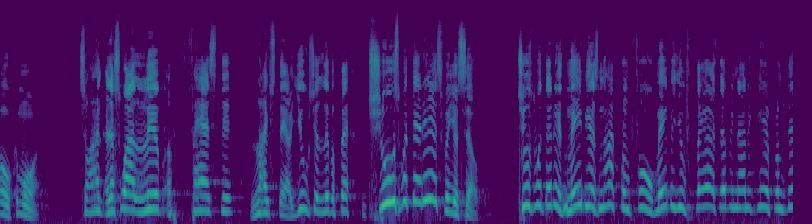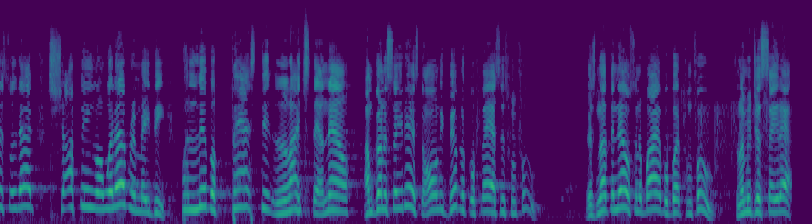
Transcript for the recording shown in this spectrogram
Oh, come on. So I, that's why I live a fasted lifestyle. You should live a fast. Choose what that is for yourself. Choose what that is. Maybe it's not from food. Maybe you fast every now and again from this or that, shopping or whatever it may be. But live a fasted lifestyle. Now, I'm going to say this the only biblical fast is from food. There's nothing else in the Bible but from food. So let me just say that.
